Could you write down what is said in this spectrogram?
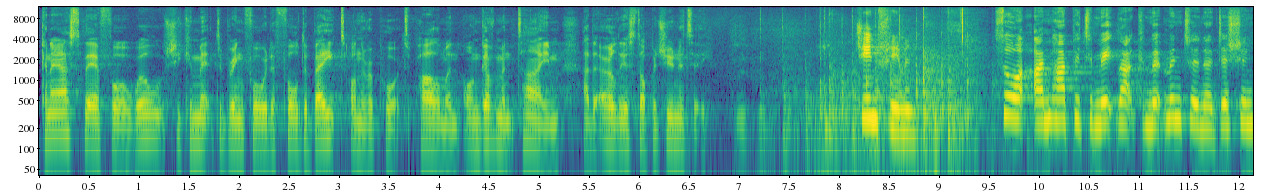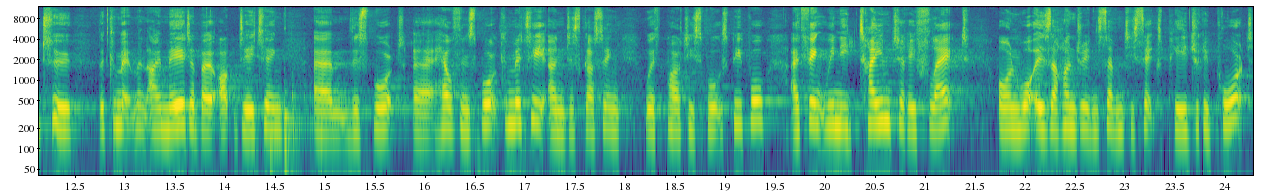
Can I ask, therefore, will she commit to bring forward a full debate on the report to Parliament on government time at the earliest opportunity? Jane Freeman. So I'm happy to make that commitment in addition to the commitment I made about updating um, the sport, uh, Health and Sport Committee and discussing with party spokespeople. I think we need time to reflect on what is a 176-page report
